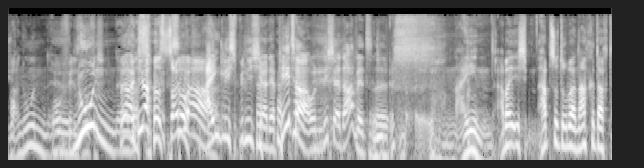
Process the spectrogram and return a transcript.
Ja, nun, äh, nun, äh, was, ja, was so, ja? Eigentlich bin ich ja der Peter und nicht der David. Äh, Nein, aber ich habe so drüber nachgedacht,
